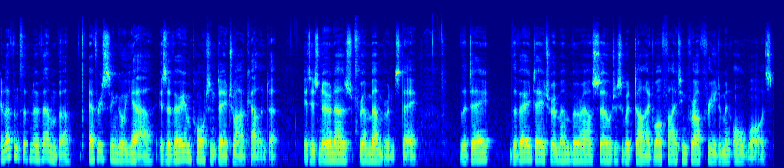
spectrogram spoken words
11th of November, every single year, is a very important day to our calendar. It is known as Remembrance Day, the day, the very day to remember our soldiers who had died while fighting for our freedom in all wars.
